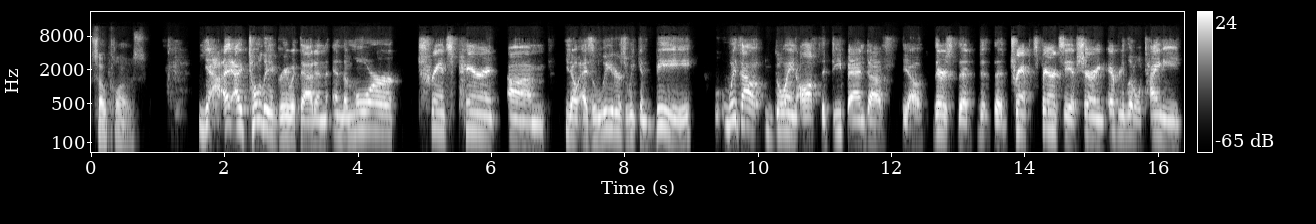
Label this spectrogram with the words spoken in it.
so close. Yeah, I, I totally agree with that. And and the more transparent, um, you know, as leaders we can be, without going off the deep end of you know there's the the, the transparency of sharing every little tiny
